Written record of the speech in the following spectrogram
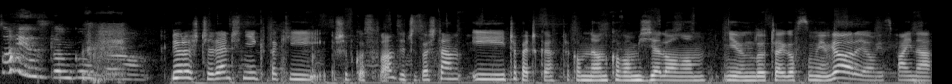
Co jest z tą gumką? Biorę jeszcze ręcznik, taki szybko schnący czy coś tam i czepeczkę, taką neonkową, zieloną. Nie wiem do czego w sumie biorę ją, jest fajna.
